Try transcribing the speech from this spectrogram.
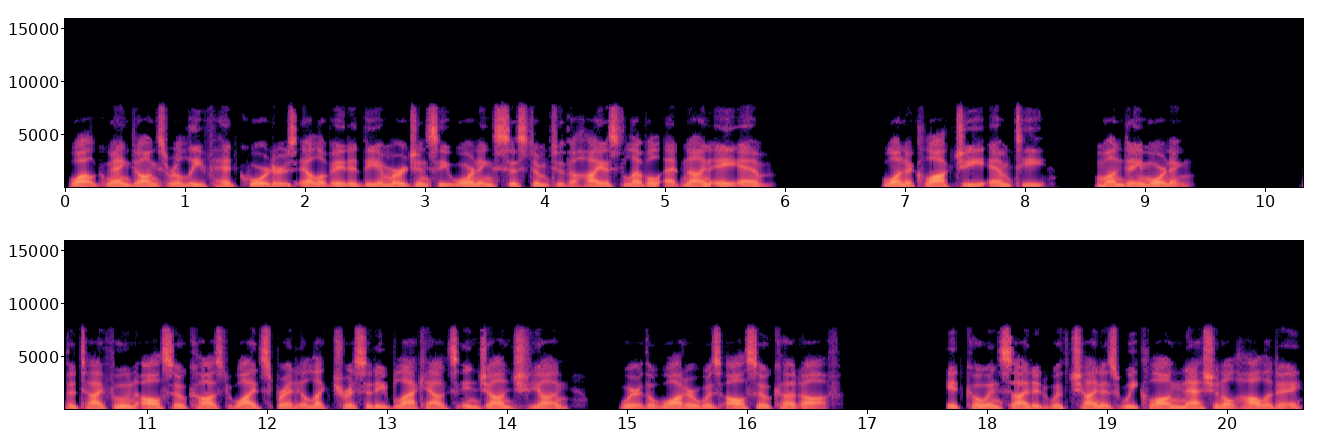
while Guangdong's relief headquarters elevated the emergency warning system to the highest level at 9 a.m. 1 o'clock GMT, Monday morning. The typhoon also caused widespread electricity blackouts in Zhanjiang, where the water was also cut off. It coincided with China's week-long national holiday,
